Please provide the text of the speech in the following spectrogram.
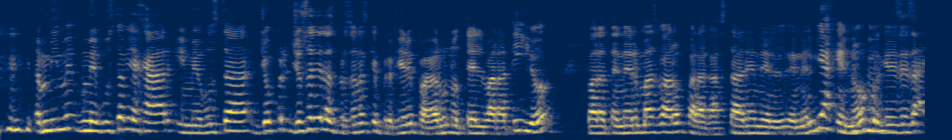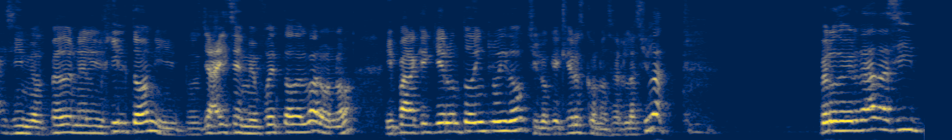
A mí me, me gusta viajar y me gusta, yo, yo soy de las personas que prefiere pagar un hotel baratillo para tener más varo para gastar en el, en el viaje, ¿no? Porque dices, ay, sí, me hospedo en el Hilton y pues ya ahí se me fue todo el varo, ¿no? ¿Y para qué quiero un todo incluido si lo que quiero es conocer la ciudad? Pero de verdad, así,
